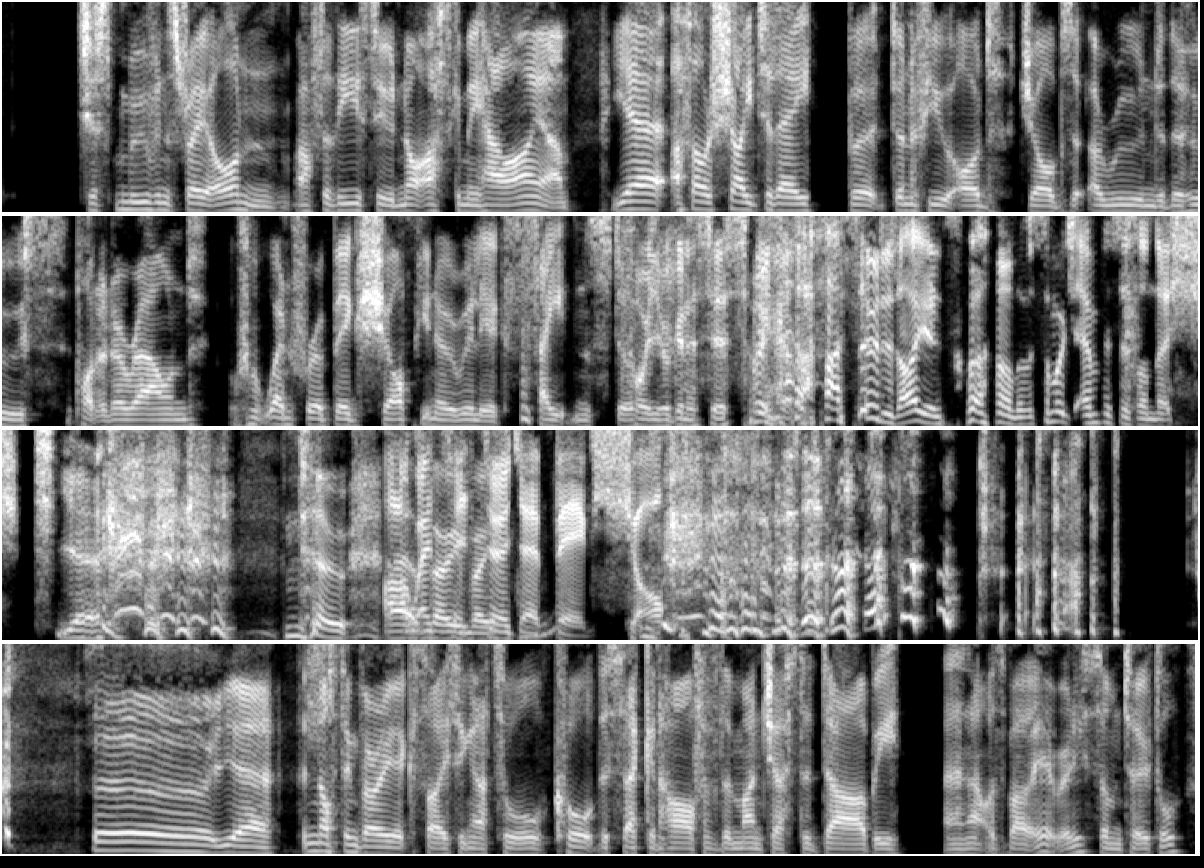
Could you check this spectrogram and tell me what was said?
just moving straight on after these two not asking me how I am. Yeah, I felt shy today, but done a few odd jobs, I ruined the hoose, potted around, went for a big shop, you know, really exciting stuff. Thought you were going to say something else. so did I as well. There was so much emphasis on the shh. yeah. no, I uh, went very, into very- the big shop. Uh, yeah, nothing very exciting at all. Caught the second half of the Manchester derby, and that was about it, really. Sum total.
